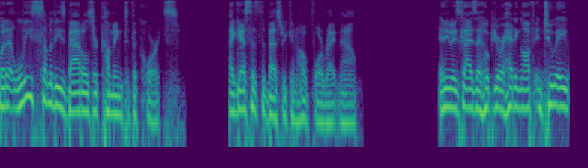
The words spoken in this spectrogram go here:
But at least some of these battles are coming to the courts. I guess that's the best we can hope for right now. Anyways, guys, I hope you are heading off into a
